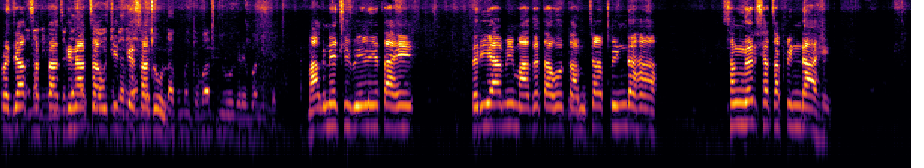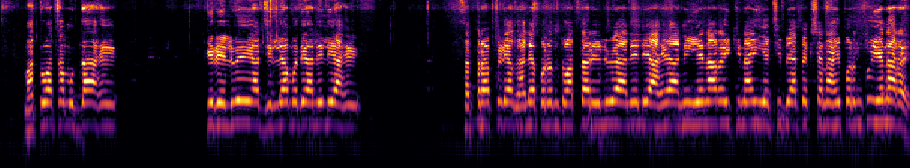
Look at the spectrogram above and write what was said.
प्रजासत्ताक दिनाचा औचित्य साधून मागण्याची वेळ येत आहे. तरी आम्ही मागत आहोत. आमचा पिंड हा संघर्षाचा पिंड आहे. महत्त्वाचा मुद्दा आहे की रेल्वे या जिल्ह्यामध्ये आलेली आहे. सतरा पिढ्या झाल्या परंतु आता रेल्वे आलेली आहे आणि येणार आहे की नाही याची बी अपेक्षा नाही परंतु येणार आहे.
